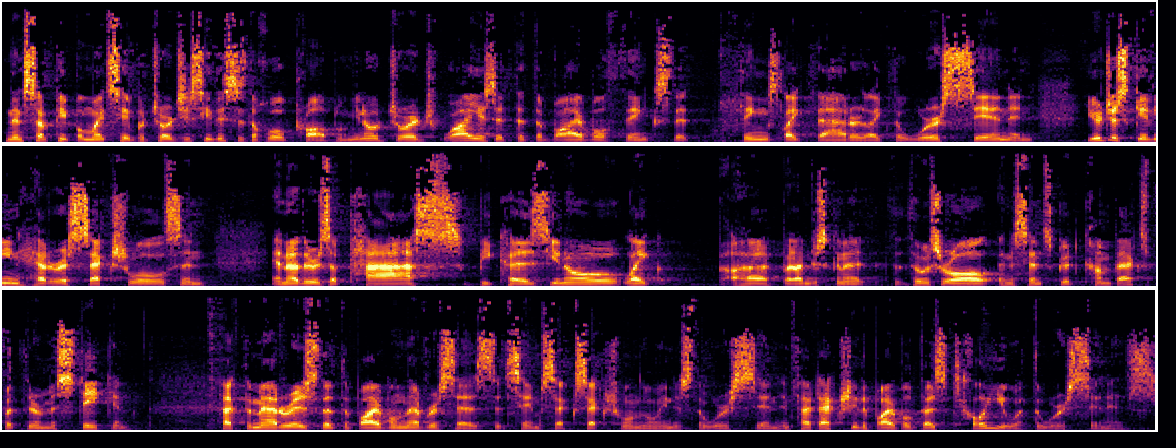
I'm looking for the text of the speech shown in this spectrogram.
And then some people might say, but George, you see, this is the whole problem. You know, George, why is it that the Bible thinks that things like that are like the worst sin and you're just giving heterosexuals and, and others a pass because, you know, like, uh, but I'm just gonna, those are all, in a sense, good comebacks, but they're mistaken. In fact, the matter is that the Bible never says that same-sex sexual knowing is the worst sin. In fact, actually, the Bible does tell you what the worst sin is.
